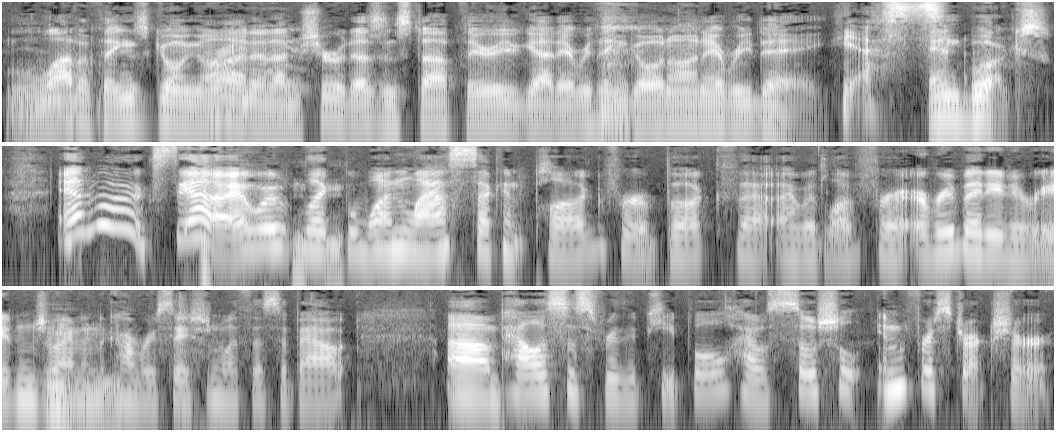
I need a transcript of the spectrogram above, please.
A lot of things going on, Right. and I'm sure it doesn't stop there. You've got everything going on every day. Yes. And books. And books, yeah. I would like one last second plug for a book that I would love for everybody to read and join in the conversation with us about. Um, Palaces for the People How Social Infrastructure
